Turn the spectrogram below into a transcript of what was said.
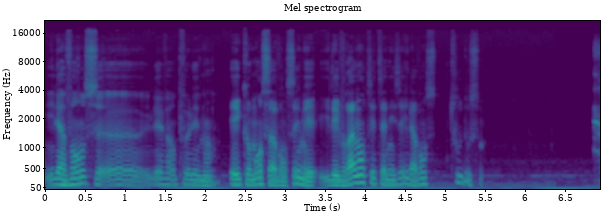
Il avance, euh, il lève un peu les mains et il commence à avancer, mais il est vraiment tétanisé, il avance tout doucement.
